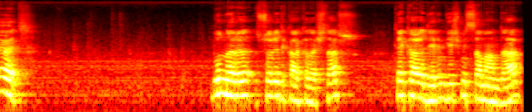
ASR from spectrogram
Evet. Bunları söyledik arkadaşlar. Tekrar edelim. Geçmiş zamanda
